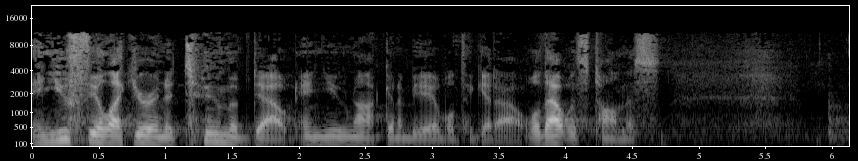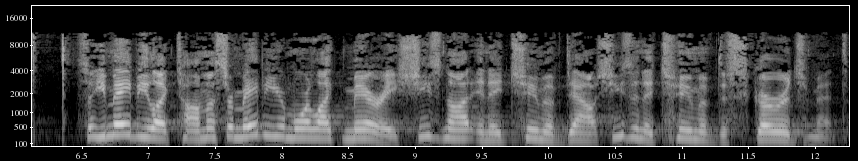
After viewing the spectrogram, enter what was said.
And you feel like you're in a tomb of doubt and you're not going to be able to get out. Well, that was Thomas. So you may be like Thomas, or maybe you're more like Mary. She's not in a tomb of doubt. She's in a tomb of discouragement.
